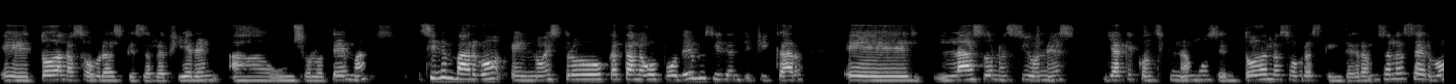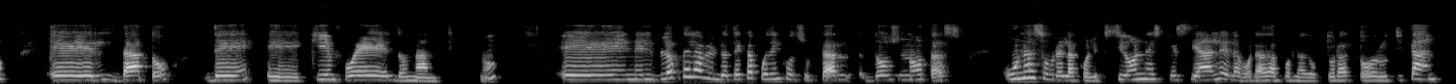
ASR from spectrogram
eh, todas las obras que se refieren a un solo tema. Sin embargo, en nuestro catálogo podemos identificar eh, las donaciones, ya que consignamos en todas las obras que integramos al acervo el dato de eh, quién fue el donante. ¿no? en el blog de la biblioteca pueden consultar dos notas, una sobre la colección especial elaborada por la doctora Toro Titán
